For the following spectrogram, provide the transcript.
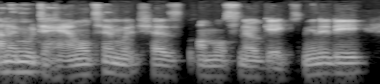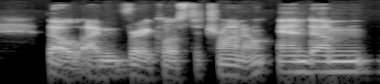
and I moved to Hamilton, which has almost no gay community, though I'm very close to Toronto. And, um,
